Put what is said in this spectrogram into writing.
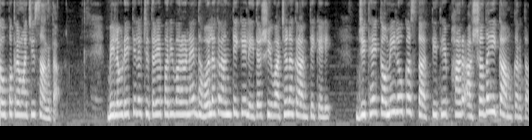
उपक्रमाची सांगता. भिलवडीतील चित्रे परिवाराने धवल क्रांती केली तशी वाचन क्रांती केली. जिथे कमी लोक असतात तिथे फार आशादायी काम करतात.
